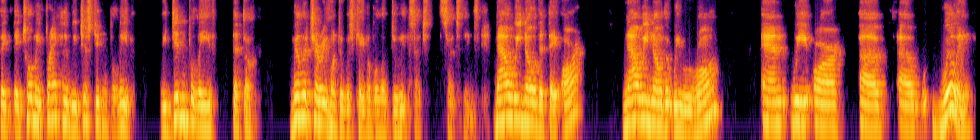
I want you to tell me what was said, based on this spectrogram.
they, they told me, frankly, we just didn't believe it. We didn't believe that the military junta was capable of doing such such things. Now we know that they are. Now we know that we were wrong, and we are uh, uh, willing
